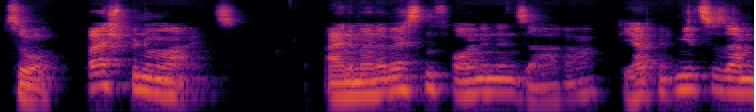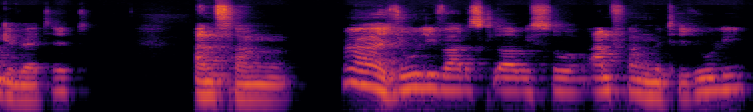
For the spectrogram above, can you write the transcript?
So, Beispiel Nummer eins. Eine meiner besten Freundinnen, Sarah, die hat mit mir zusammen gewettet. Anfang ah, Juli war das, glaube ich, so. Anfang, Mitte Juli.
